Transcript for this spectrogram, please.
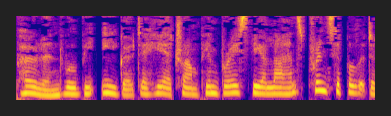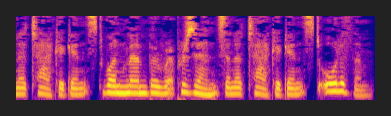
Poland will be eager to hear Trump embrace the alliance principle that an attack against one member represents an attack against all of them.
